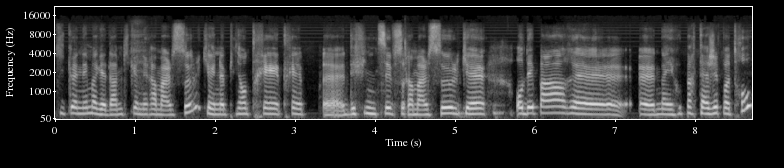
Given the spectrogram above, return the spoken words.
qui connaît Magadam, qui connaît Ramal-Sul, qui a une opinion très, très euh, définitive sur Ramal-Sul, que au départ, euh, euh, Nairou partageait pas trop,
